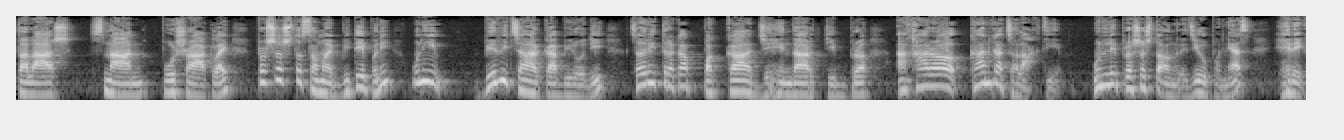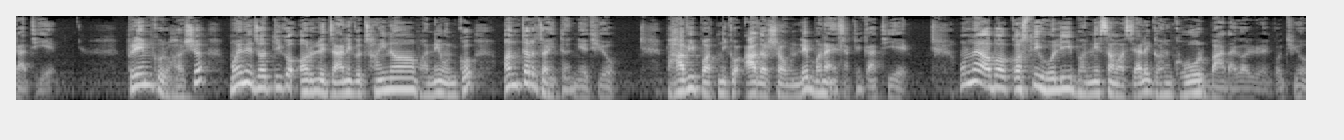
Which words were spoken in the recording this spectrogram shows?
तलास स्नान पोसाकलाई प्रशस्त समय बिते पनि उनी व्यविचारका विरोधी चरित्रका पक्का जेहेन्दार तीव्र आँखा र कानका चलाक थिए। उनले प्रशस्त अङ्ग्रेजी उपन्यास हेरेका थिए। प्रेमको रहस्य मैले जतिको अरूले जानेको छैन भन्ने उनको अन्तर चैतन्य थियो। भावी पत्नीको आदर्श उनले बनाइसकेका थिए। उनलाई अब कस्ती होली भन्ने समस्याले घनघोर बाधा गरिरहेको थियो।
